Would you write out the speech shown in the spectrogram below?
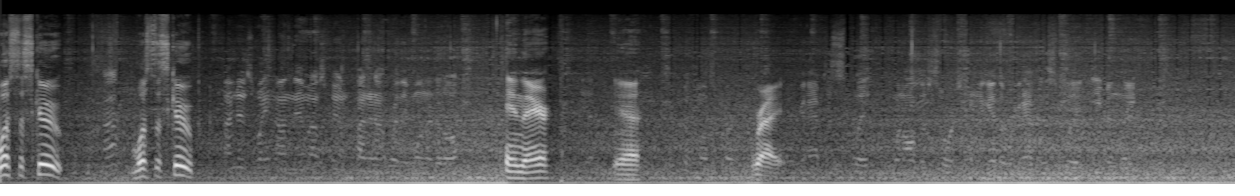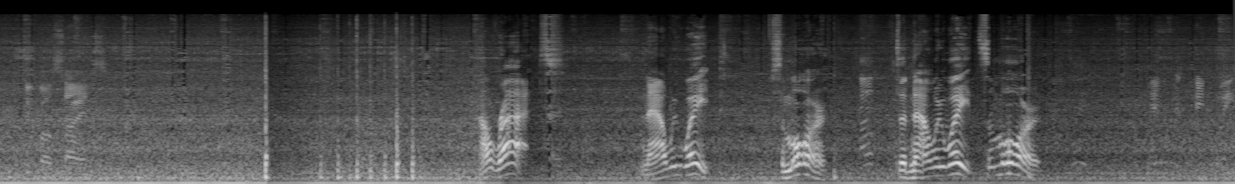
What's the scoop? Huh? What's the scoop? I'm just waiting on them. I was finding out where they wanted it all. In there? Yeah. For the most part. Right. We're gonna have to split when all the stores come together. We're gonna have to split evenly through both sides. All right. Now we wait. Some more. Huh? So now we wait. Some more. Hey, we're getting paid to wait.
